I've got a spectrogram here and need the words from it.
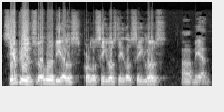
siempre un solo Dios, por los siglos de los siglos. Amén.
